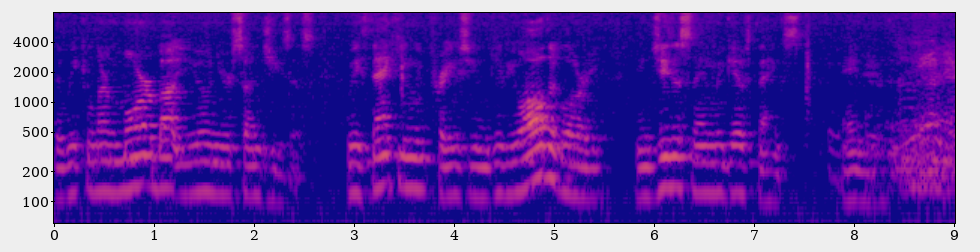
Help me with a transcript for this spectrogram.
that we can learn more about you and your Son Jesus. We thank you and we praise you and give you all the glory. In Jesus' name we give thanks. Amen.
